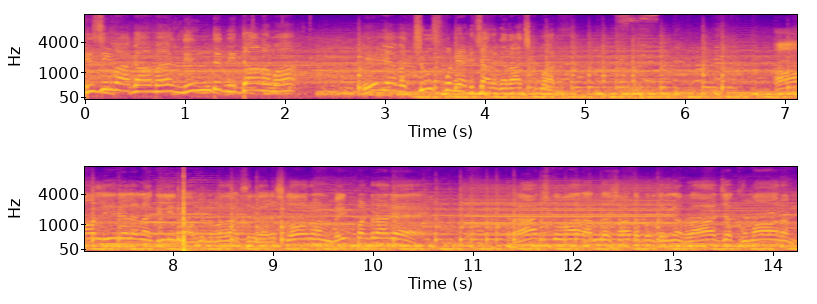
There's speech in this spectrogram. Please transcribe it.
டிசீவ் ஆகாம நின்று நிதானமா ஏரியாவை சூஸ் பண்ணி அடிச்சாருங்க ராஜ்குமார் ஆல் ஏரியாவில் நான் கில்லிமா அப்படின்ற மாதிரி தான் அடிச்சிருக்காரு. ஸ்லோ ரன் வெயிட் பண்ணுறாரு ராஜ்குமார் அந்த ஷாட்டை பொறுத்த வரைக்கும் ராஜகுமாரன்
